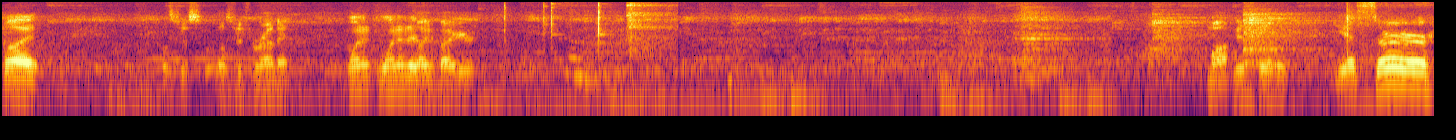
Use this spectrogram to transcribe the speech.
But Let's just let's just run it. one one at Play a it by ear. Come on, hit forward. yes sir.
